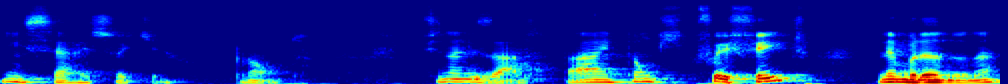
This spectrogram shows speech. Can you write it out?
encerra isso aqui. Pronto. Finalizado. Tá? Então o que foi feito? Lembrando, né?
